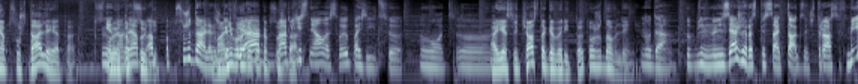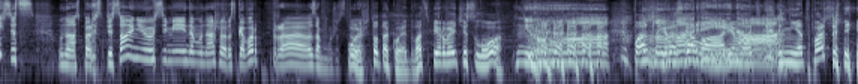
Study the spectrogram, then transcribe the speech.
обсуждали это, Не, ну, стоит об- обсудить. об- обсуждали. Ну, же они говорит, вроде я как обсуждали. объясняла свою позицию. Вот. э, А если часто говорить, то это уже давление. Ну да. Ну, блин, ну нельзя же расписать так, значит, раз в месяц у нас по расписанию семейному нашего разговор про замужество. Ой, что такое? 21 число. Не, Пошли Марина. разговаривать. Нет, пошли.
